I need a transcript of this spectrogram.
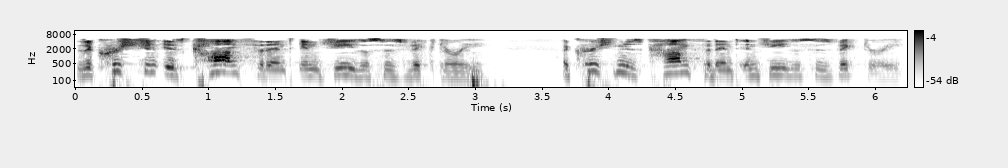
is a Christian is confident in Jesus' victory. A Christian is confident in Jesus' victory.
